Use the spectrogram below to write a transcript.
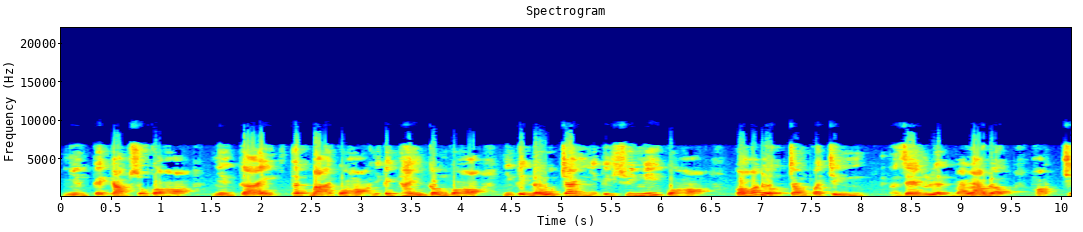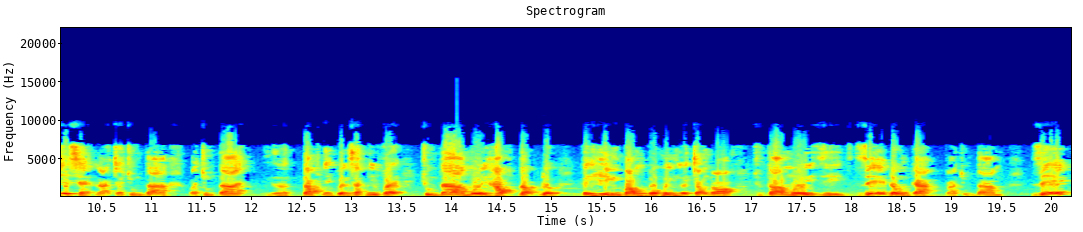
những cái cảm xúc của họ, những cái thất bại của họ, những cái thành công của họ, những cái đấu tranh, những cái suy nghĩ của họ có được trong quá trình rèn luyện và lao động. Họ chia sẻ lại cho chúng ta, và chúng ta ờ, đọc những quyển sách như vậy, chúng ta mới học tập được cái hình bóng của mình ở trong đó. Chúng ta mới gì, dễ đồng cảm, và chúng ta dễ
